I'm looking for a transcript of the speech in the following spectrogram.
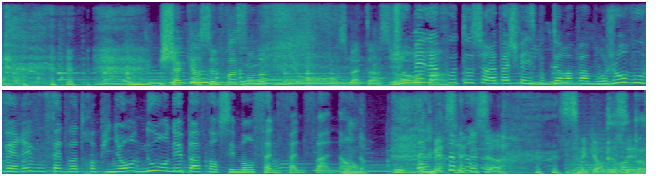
chacun se fera son opinion ce matin sur Je vous mets la 1. photo sur la page Facebook d'Europe 1. Bonjour, vous verrez, vous faites votre opinion. Nous, on n'est pas forcément fan, fan, fan. hein. Non. Merci Anissa. 5h17. Europe 1,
